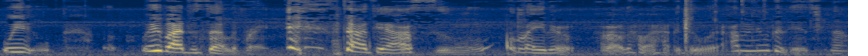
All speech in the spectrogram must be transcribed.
we we about to celebrate. Talk to y'all soon later. I don't know how to do it. I'm new to this, you know.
